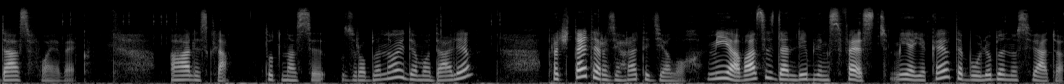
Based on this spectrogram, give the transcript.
Das Feuerwerk. Alles klar. Тут у нас все зроблено. Йдемо далі. Прочитайте розіграти діалог. Мія, was ist dein Lieblingsfest? Мія, яке в тебе улюблене свято?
